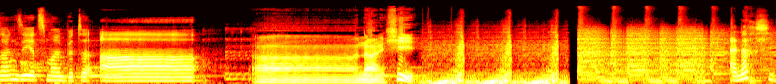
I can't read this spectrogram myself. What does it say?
Sagen Sie jetzt mal bitte A. Anarchie. Anarchie.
